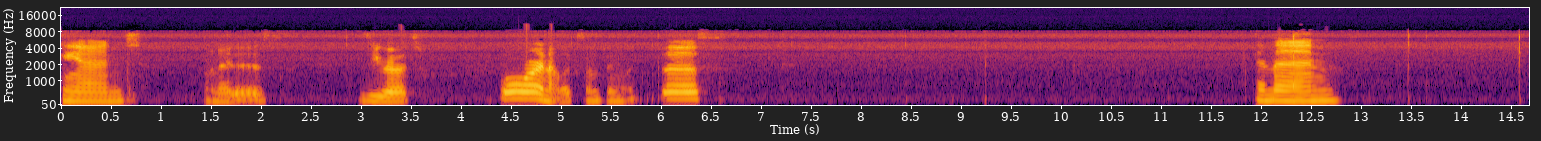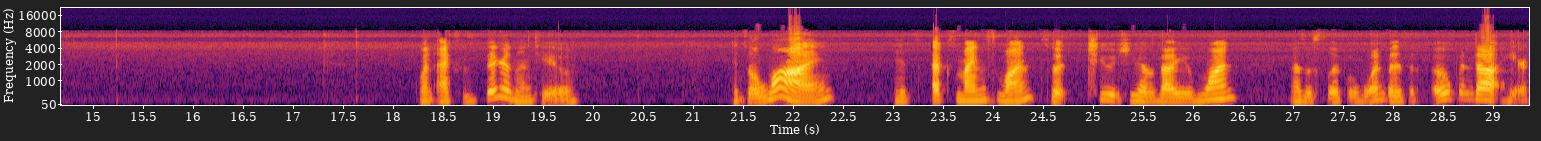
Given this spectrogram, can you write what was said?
And when it is 0, it's 4, and it looks something like this. And then when x is bigger than 2, it's a line. It's x minus 1. So at 2 it should have a value of 1. It has a slope of 1, but it's an open dot here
